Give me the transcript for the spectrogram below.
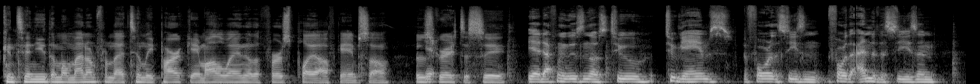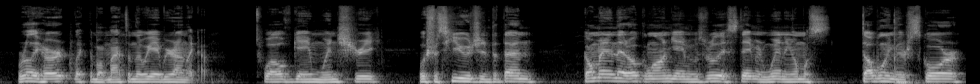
continued the momentum from that Tinley Park game all the way into the first playoff game. So it was Yeah. great to see. Yeah, definitely losing those two two games before the season, before the end of the season, really hurt. Like the momentum that we had, we were on like a twelve game win streak, which was huge. And but then going into that Oakalawn game, it was really a statement winning, almost doubling their score,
